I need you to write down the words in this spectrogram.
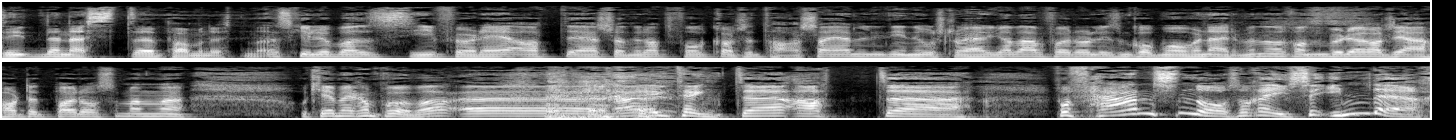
de, de neste par minuttene. Jeg skulle jo bare si før det at jeg skjønner at folk kanskje tar seg en litt inn i Oslo i helga der for å liksom komme over nerven. Da kan, burde kanskje jeg hatt et par også, men eh, OK, men jeg kan prøve. Uh, nei, jeg tenkte at uh, for fansen da, som reiser inn der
